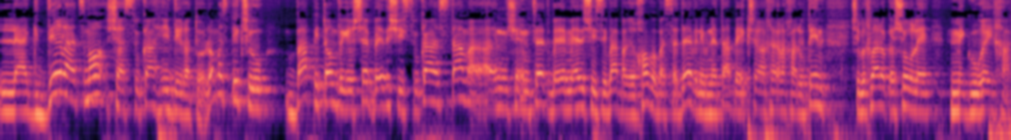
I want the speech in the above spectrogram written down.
להגדיר לעצמו שהסוכה היא דירתו. לא מספיק שהוא בא פתאום ויושב באיזושהי סוכה סתם שנמצאת מאיזושהי סיבה ברחוב או בשדה ונבנתה בהקשר אחר לחלוטין שבכלל לא קשור למגורי חג.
